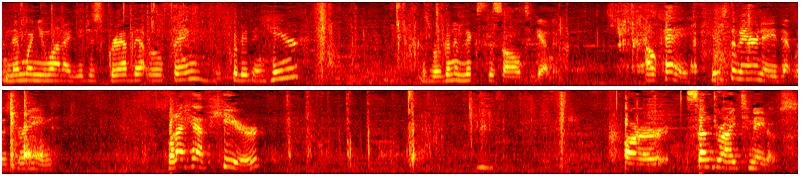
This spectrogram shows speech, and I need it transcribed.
and then when you want to, you just grab that little thing, put it in here, because we're going to mix this all together. Okay, here's the marinade that was drained. What I have here are sun-dried tomatoes.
